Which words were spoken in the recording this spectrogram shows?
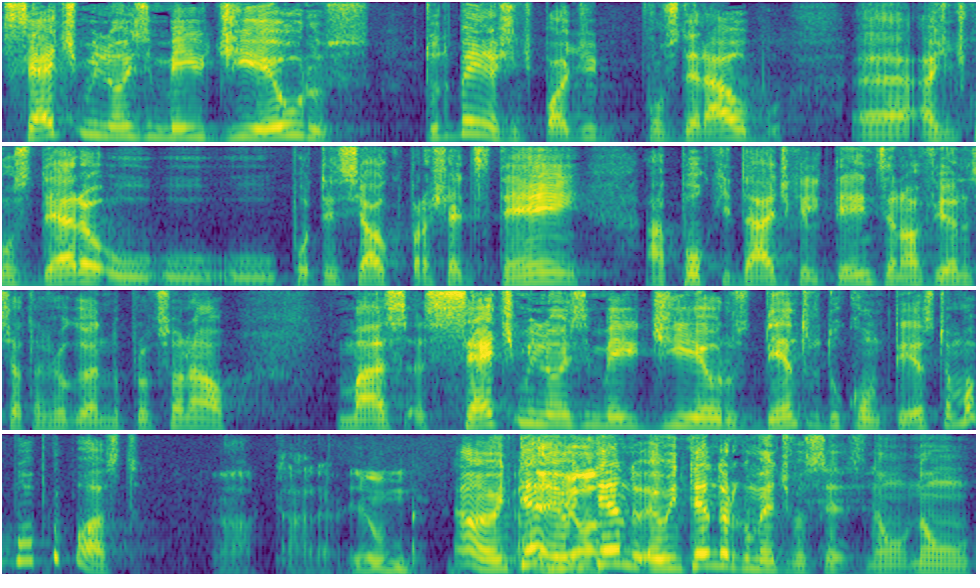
7 milhões e meio de euros. Tudo bem, a gente pode considerar o. eh, a gente considera o, o- o potencial que o Praxedes tem, a pouca idade que ele tem, 19 anos já está jogando no profissional. Mas 7 milhões e meio de euros dentro do contexto é uma boa proposta. Ah, cara, eu. Não, eu entendo, eu entendo, eu entendo o argumento de vocês. Não, não,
